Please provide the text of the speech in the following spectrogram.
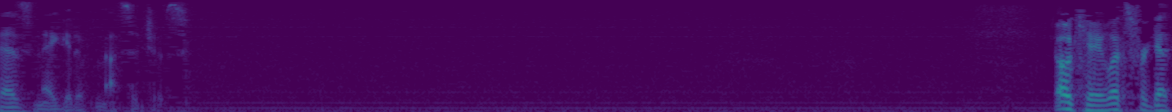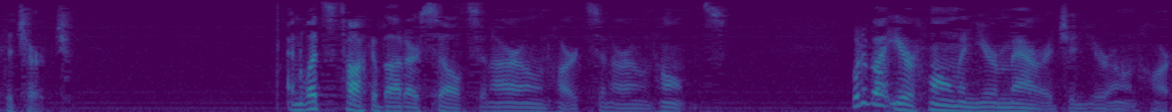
has negative messages. Okay, let's forget the church. And let's talk about ourselves and our own hearts and our own homes. What about your home and your marriage and your own heart?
